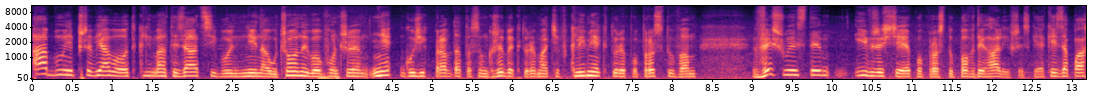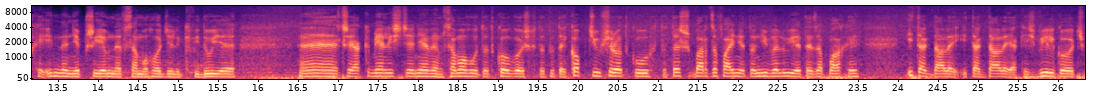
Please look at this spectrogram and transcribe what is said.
A bo mnie przewiało od klimatyzacji, bo nie nauczony, bo włączyłem nie guzik, prawda, to są grzyby, które macie w klimie, które po prostu wam wyszły z tym i żeście je po prostu powdychali wszystkie. Jakieś zapachy inne nieprzyjemne w samochodzie likwiduje. E, czy jak mieliście, nie wiem, samochód od kogoś, kto tutaj kopcił w środku, to też bardzo fajnie to niweluje te zapachy i tak dalej, i tak dalej. Jakieś wilgoć,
